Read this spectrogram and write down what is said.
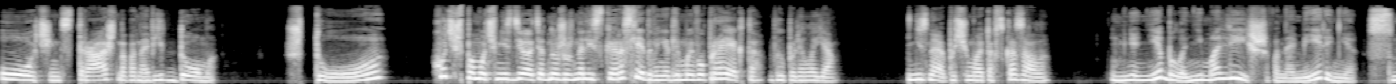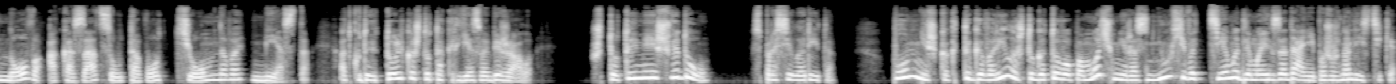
очень страшного на вид дома. «Что? Хочешь помочь мне сделать одно журналистское расследование для моего проекта?» — выпалила я. Не знаю, почему я так сказала. У меня не было ни малейшего намерения снова оказаться у того темного места, откуда я только что так резво бежала. «Что ты имеешь в виду?» — спросила Рита. «Помнишь, как ты говорила, что готова помочь мне разнюхивать темы для моих заданий по журналистике?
